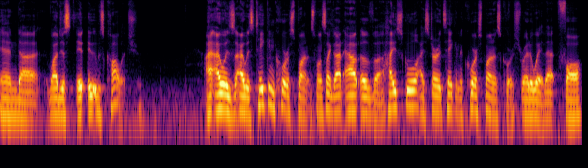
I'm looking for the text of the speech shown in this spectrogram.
And uh, well, just it, it was college. I, I, was I was taking correspondence. Once I got out of uh, high school, I started taking a correspondence course right away that fall.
